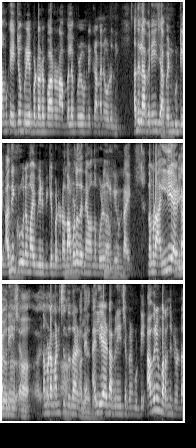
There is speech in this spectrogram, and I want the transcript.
നമുക്ക് ഏറ്റവും പ്രിയപ്പെട്ട ഒരു പാട്ടാണ് അമ്പലപ്പുഴ ഉണ്ണിക്കണ്ണനോട് നീ അതിൽ അഭിനയിച്ച ആ പെൺകുട്ടി അതിക്രൂരമായി പീഡിപ്പിക്കപ്പെട്ടിട്ടുണ്ട്. അവൾ തന്നെ വന്ന് മൊഴി നൽകിയുണ്ടായി നമ്മുടെ അല്ലിയായിട്ട് അഭിനയിച്ച നമ്മുടെ മണിച്ചിത്രത്താഴിലെ അല്ലിയായിട്ട് അഭിനയിച്ച പെൺകുട്ടി അവരും പറഞ്ഞിട്ടുണ്ട്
